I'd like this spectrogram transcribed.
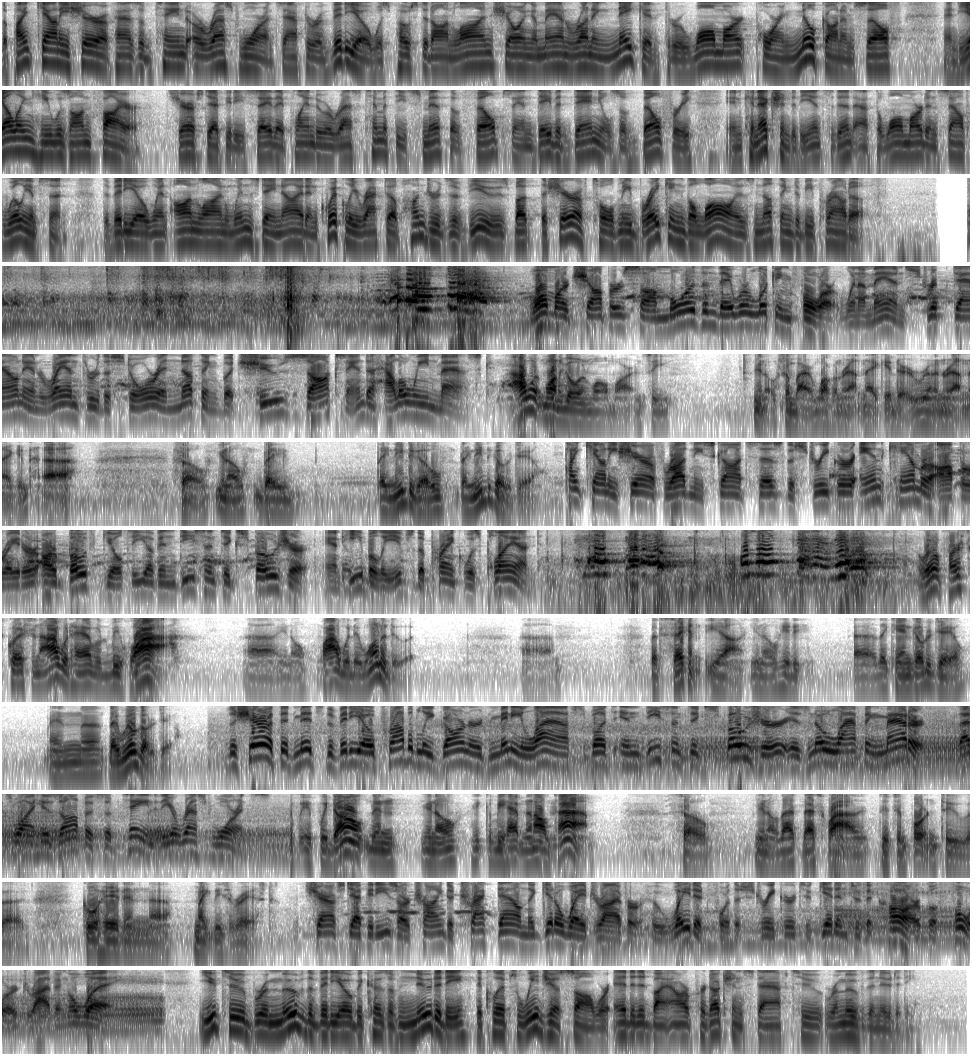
The Pike County Sheriff has obtained arrest warrants after a video was posted online showing a man running naked through Walmart, pouring milk on himself and yelling he was on fire. Sheriff's deputies say they plan to arrest Timothy Smith of Phelps and David Daniels of Belfry in connection to the incident at the Walmart in South Williamson. The video went online Wednesday night and quickly racked up hundreds of views, but the sheriff told me breaking the law is nothing to be proud of. Walmart shoppers saw more than they were looking for when a man stripped down and ran through the store in nothing but shoes, socks, and a Halloween mask. I wouldn't want to go in Walmart and see, you know, somebody walking around naked or running around naked. Uh, so, you know, they they need to go. They need to go to jail. Pike County Sheriff Rodney Scott says the streaker and camera operator are both guilty of indecent exposure, and he believes the prank was planned. Well, first question I would have would be why. Uh, you know, why would they want to do it? Um, but second, yeah, you know, he, uh, they can go to jail, and uh, they will go to jail. The sheriff admits the video probably garnered many laughs, but indecent exposure is no laughing matter. That's why his office obtained the arrest warrants. If, if we don't, then, you know, it could be happening all the time. So, you know, that, that's why it's important to uh, go ahead and uh, make these arrests. Sheriff's deputies are trying to track down the getaway driver who waited for the streaker to get into the car before driving away. YouTube removed the video because of nudity. The clips we just saw were edited by our production staff to remove the nudity.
